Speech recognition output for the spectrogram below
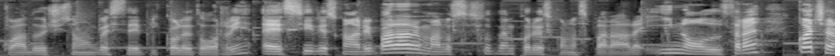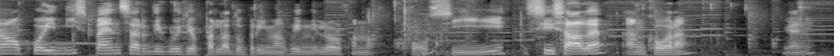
qua dove ci sono queste piccole torri, e si riescono a riparare, ma allo stesso tempo riescono a sparare. Inoltre, qua c'erano quei dispenser di cui ti ho parlato prima, quindi loro fanno così. Si sale ancora. Vieni.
